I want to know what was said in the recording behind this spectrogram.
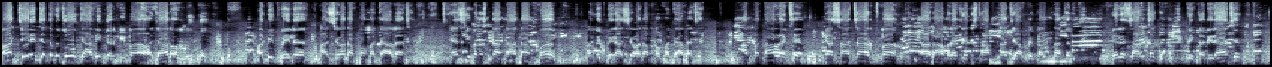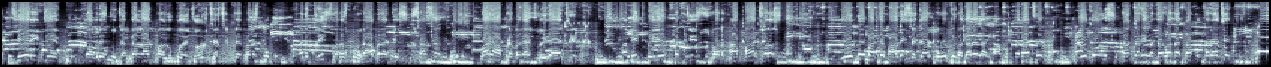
જે રીતે તમે જુઓ કે આવી ગરમીમાં હજારો લોકો અમિતભાઈને આશીર્વાદ આપવા માટે આવ્યા છે. એસી વર્ષના દાદા પણ અમિતભાઈને આશીર્વાદ આપવા માટે આવ્યા છે. આ બતાવે છે કે સાચા અર્થમાં આ રામ રાજ્યની સ્થાપના જે આપણે કલ્પના કરી એને સાર્થક કરી રહ્યા છે. જે રીતે કોંગ્રેસનું જંગલરાજ પણ લોકોએ જોયું છે સિત્તેર વર્ષનું અને ત્રીસ વર્ષનું રામ રાજ્ય સુશાસન પણ આપણે બધા જોઈ રહ્યા છે અમિતભાઈએ પચીસ વર્ષ આ પાંચ વર્ષમાં લોકો માટે બાવીસ હજાર કરોડથી વધારેના કામો કર્યા છે. લોકોની સુખાકારી વધારવાના કામો કર્યા છે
